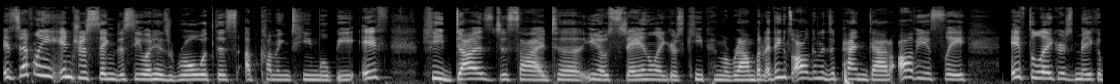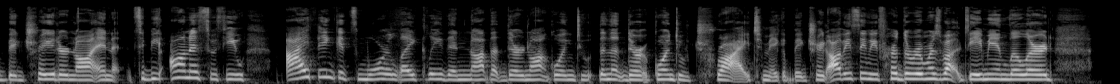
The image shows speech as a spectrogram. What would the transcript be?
it's definitely interesting to see what his role with this upcoming team will be if he does decide to, you know, stay in the Lakers, keep him around. But I think it's all going to depend, Dad, obviously, if the Lakers make a big trade or not. And to be honest with you, I think it's more likely than not that they're not going to, than that they're going to try to make a big trade. Obviously, we've heard the rumors about Damian Lillard.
